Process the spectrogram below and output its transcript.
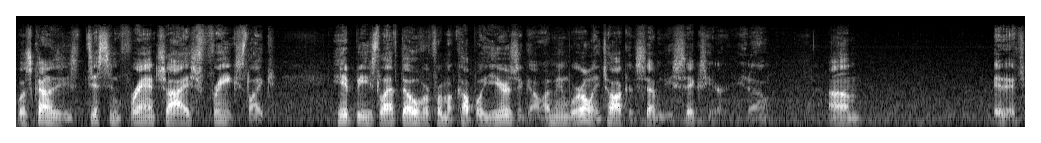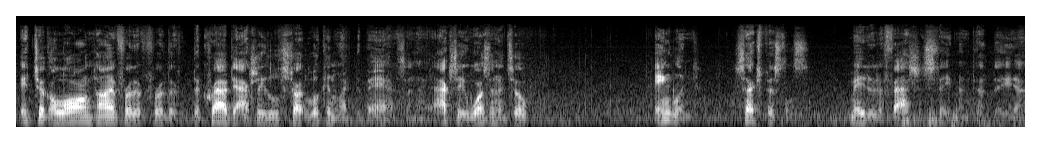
was kind of these disenfranchised freaks like hippies left over from a couple years ago. I mean, we're only talking 76 here, you know. Um, it, it, it took a long time for the for the, the crowd to actually start looking like the bands, and actually it wasn't until England, Sex Pistols, made it a fashion statement that they uh,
